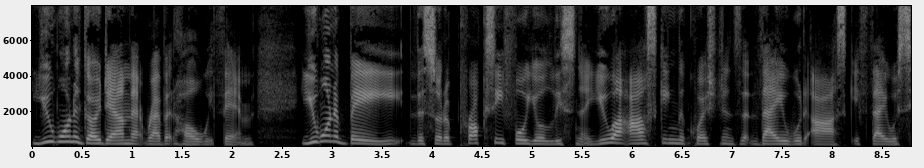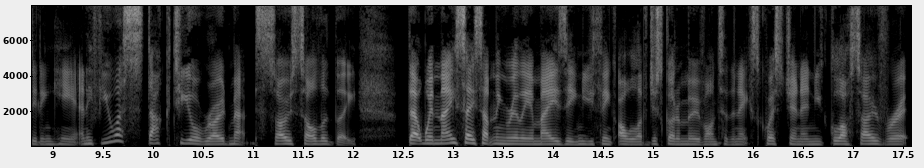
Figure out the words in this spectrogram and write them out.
you want to go down that rabbit hole with them. You want to be the sort of proxy for your listener. You are asking the questions that they would ask if they were sitting here. And if you are stuck to your roadmap so solidly, that when they say something really amazing, you think, oh, well, I've just got to move on to the next question and you gloss over it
